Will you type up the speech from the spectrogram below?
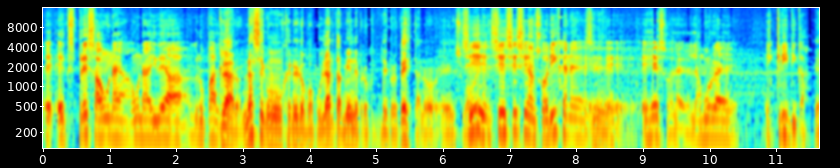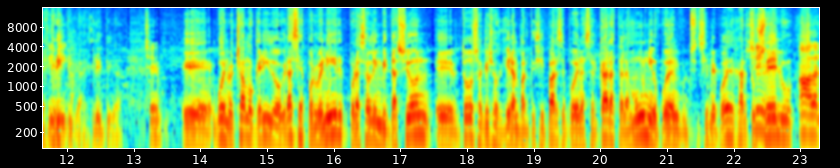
e, expresa una, una idea grupal. Claro, nace como un género popular también de, de protesta, ¿no? sí, sí, sí, sí, en su origen es, eso, la, murga es, crítica. Es crítica, es crítica. Sí. Eh, bueno, Chamo querido, gracias por venir, por hacer la invitación. Eh, todos aquellos que quieran participar se pueden acercar hasta la MUNI o pueden, si me podés dejar tu celu ah,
